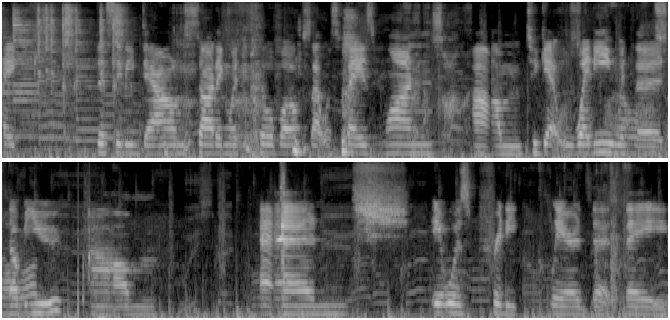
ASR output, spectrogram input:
take the city down, starting with the Pillbox. That was phase one. Um, to get Weddy with a W. Um, and it was pretty clear that they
